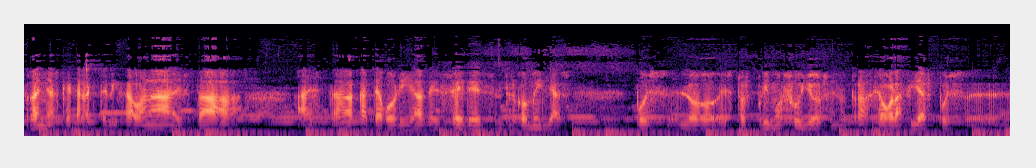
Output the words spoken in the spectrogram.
extrañas que caracterizaban a esta a esta categoría de seres entre comillas pues estos primos suyos en otras geografías pues eh,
